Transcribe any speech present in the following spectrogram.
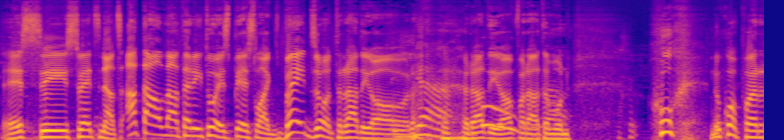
Esi sveicināts. Atālināt arī to es pieslēgts beidzot radio, Jā. radio aparātam. Un, huh, nu ko par,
